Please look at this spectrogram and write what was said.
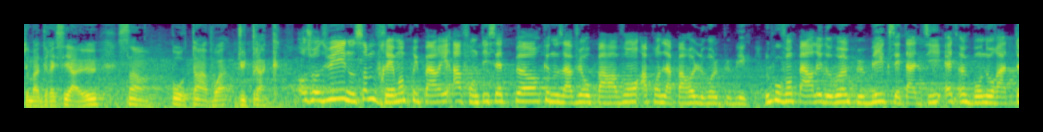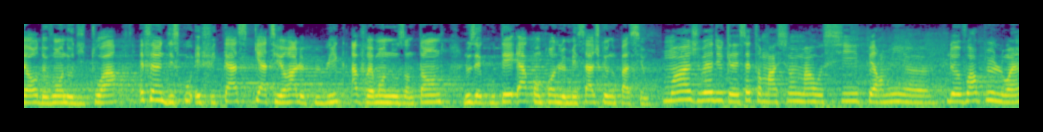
de m'adresser à eux sans pour autant avoir du trac. Aujourd'hui, nous sommes vraiment préparés à affronter cette peur que nous avions auparavant à prendre la parole devant le public. Nous pouvons parler devant un public, c'est-à-dire être un bon orateur devant un auditoire et faire un discours efficace qui attirera le public à vraiment nous entendre, nous écouter et à comprendre le message que nous passions. Moi, je vais dire que cette formation m'a aussi permis euh, de voir plus loin,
